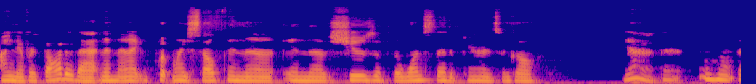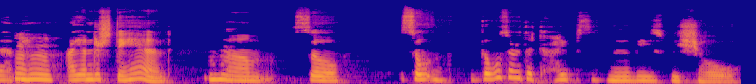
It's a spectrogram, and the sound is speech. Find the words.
I never thought of that, and then I put myself in the in the shoes of the set of parents and go, "Yeah, that Mhm. that hmm I understand." Mhm. Um, so, so those are the types of movies we show.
